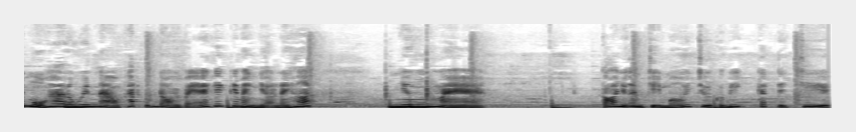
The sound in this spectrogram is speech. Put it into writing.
Cái mùa Halloween nào khách cũng đòi vẽ cái cái màn nhện này hết. Nhưng mà có những anh chị mới chưa có biết cách để chia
